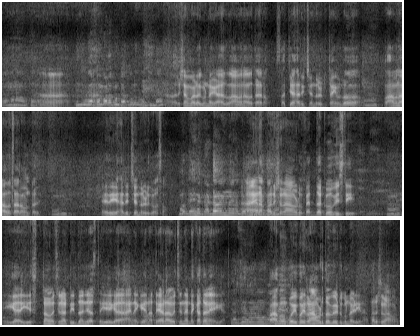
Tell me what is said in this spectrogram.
వామన అవుతారు. ఆ, ఎందుకు వర్షం పడకుండా గొడుగు పట్టిందా? వర్షం పడకుండా కాదు వామన అవతారం. సత్య హరిశ్చంద్రుడి టైంలో వామన అవతారం ఉంటుంది. ఇది హరిశ్చంద్రుడి కోసం. ఆయన పరశురాముడు పెద్ద కోపిష్టి ఇక ఇష్టం వచ్చినట్టు యుద్ధం చేస్తే ఇక ఆయనకి ఏమైనా తేడా వచ్చిందంటే కథమే ఇక. పాపం పోయి పోయి రాముడితో పెట్టుకున్నాడు ఈయన పరశురాముడు.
